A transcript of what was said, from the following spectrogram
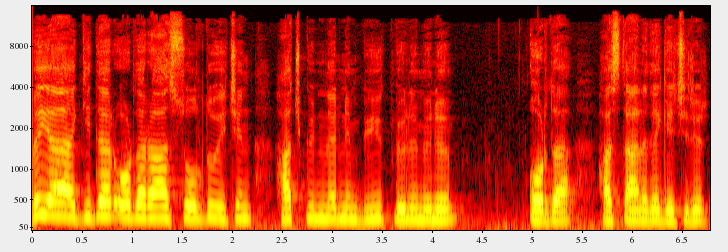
veya gider orada rahatsız olduğu için haç günlerinin büyük bölümünü orada hastanede geçirir.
